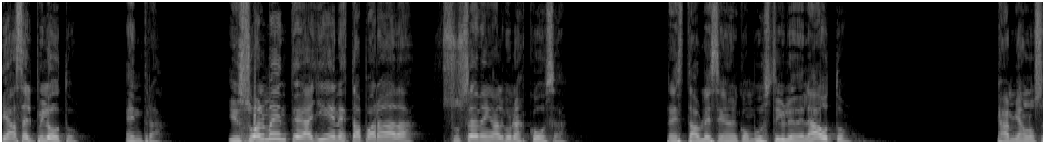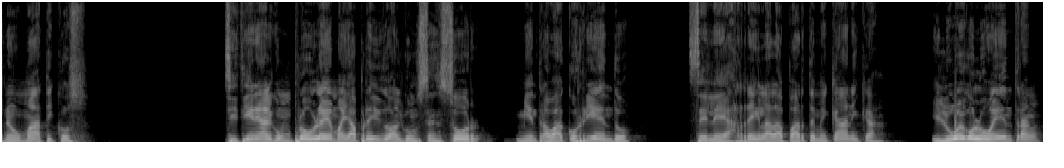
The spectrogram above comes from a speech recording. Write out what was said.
¿Qué hace el piloto? Entra. Y usualmente allí en esta parada suceden algunas cosas. Restablecen el combustible del auto, cambian los neumáticos. Si tiene algún problema y ha perdido algún sensor mientras va corriendo, se le arregla la parte mecánica y luego lo entran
